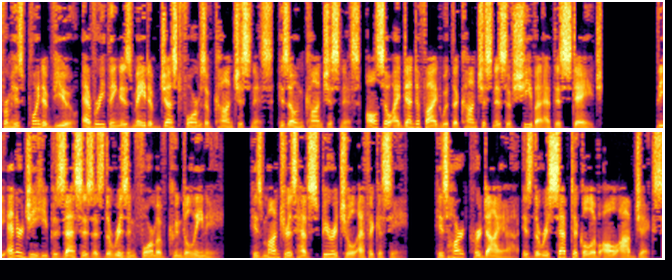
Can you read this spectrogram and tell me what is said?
From his point of view, everything is made of just forms of consciousness, his own consciousness, also identified with the consciousness of Shiva at this stage. The energy he possesses is the risen form of Kundalini. His mantras have spiritual efficacy. His heart is the receptacle of all objects.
